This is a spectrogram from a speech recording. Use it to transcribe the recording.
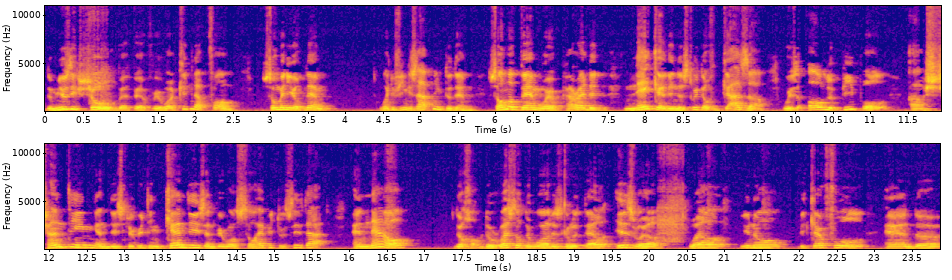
the music show that they were kidnapped from, so many of them, what do you think is happening to them? Some of them were paraded naked in the street of Gaza with all the people uh, chanting and distributing candies, and we were so happy to see that. And now the, the rest of the world is going to tell Israel, well, you know, be careful and uh,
